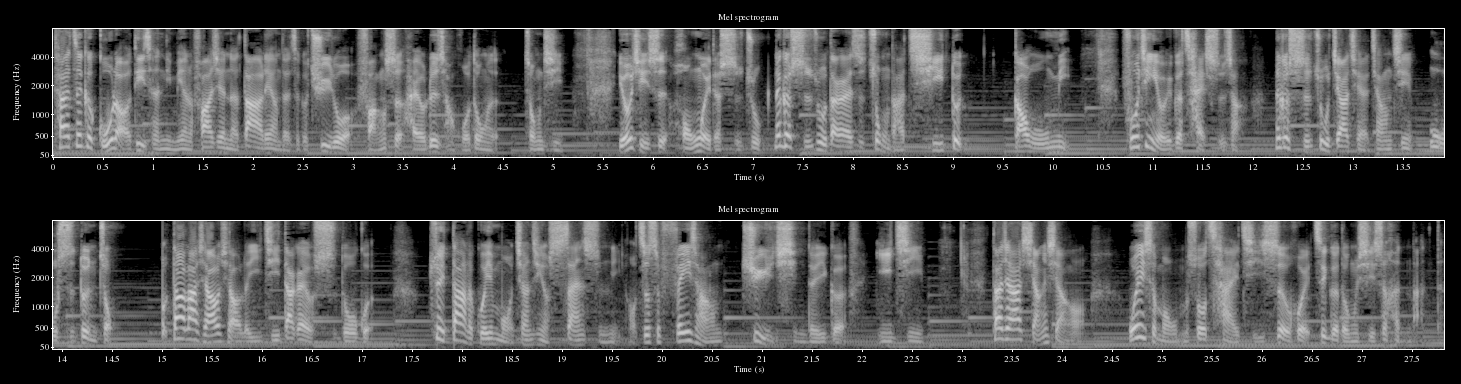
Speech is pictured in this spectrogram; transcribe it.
他在这个古老地层里面呢，发现了大量的这个聚落、房舍，还有日常活动的踪迹，尤其是宏伟的石柱，那个石柱大概是重达七吨，高五米，附近有一个采石场，那个石柱加起来将近五十吨重，大大小小的遗迹大概有十多个。最大的规模将近有三十米哦，这是非常巨型的一个遗迹。大家想想哦，为什么我们说采集社会这个东西是很难的？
